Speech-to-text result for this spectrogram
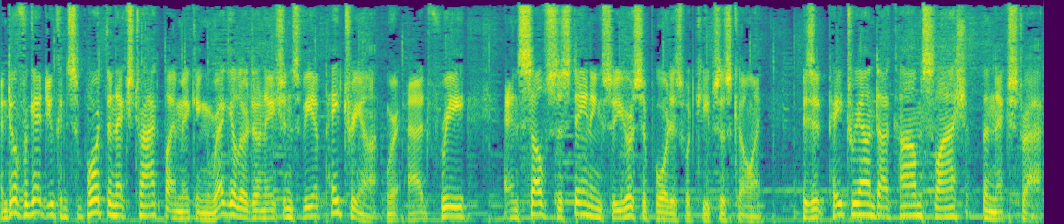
And don't forget, you can support the next track by making regular donations via Patreon. We're ad free and self sustaining, so your support is what keeps us going. Visit patreon.com slash the next track.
